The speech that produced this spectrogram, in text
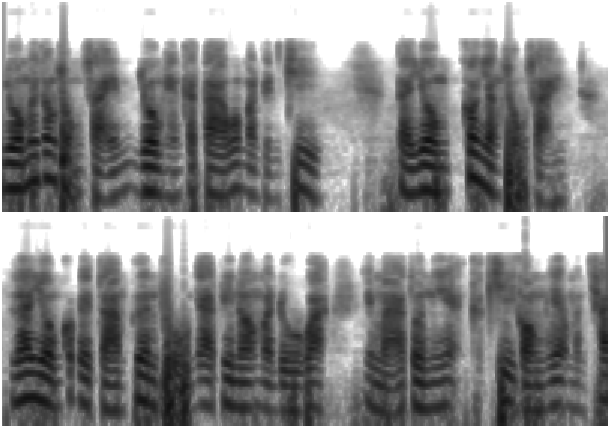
โยมไม่ต้องสงสัย โยมเห็นกระตาว่ามันเป็นขี้ แต่โยมก็ยังสงสัย และโยมก็ไปตามเพื่อนฝูงญาติพี่น้องมาดูว่าไอ้หมาตัวนี้กับขี้กองนี้มันใช่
